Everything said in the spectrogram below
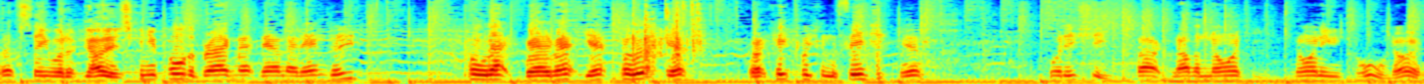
Let's see what it goes. Can you pull the brag mat down that end, dude? Pull that brag mat. Yep, pull it. Yep. Right, keep pushing the fish. Yep. What is she? Fuck, another 90. 90. Oh, no.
